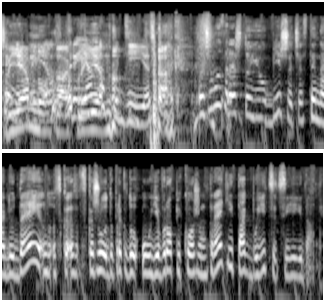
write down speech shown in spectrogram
Приємно, приємно? так, Приємна приємно. подія. Так. Ну, чому зрештою більша частина людей, ну ска- скажу, до прикладу, у Європі кожен третій так боїться цієї дати?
